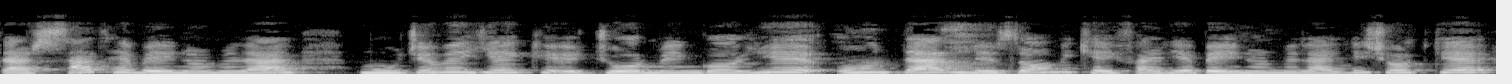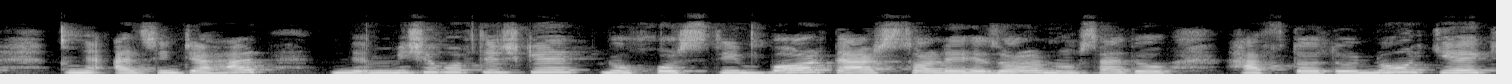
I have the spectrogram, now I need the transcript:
در سطح بین الملل موجب یک جرمنگاری اون در نظام کیفری بین المللی شد که از این جهت میشه گفتش که نخستین بار در سال 1979 یک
